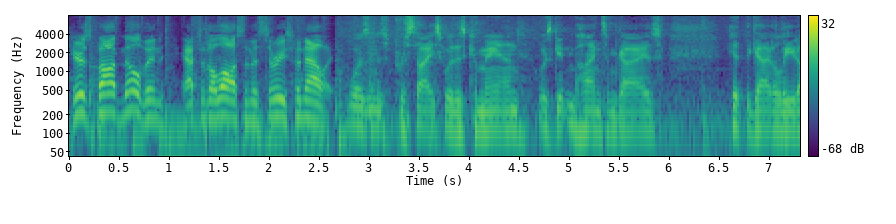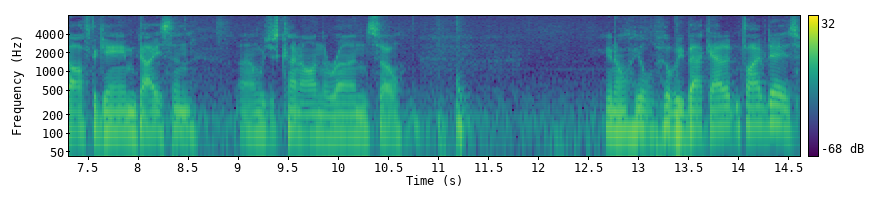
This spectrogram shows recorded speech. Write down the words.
Here's Bob Melvin after the loss in the series finale. Wasn't as precise with his command, was getting behind some guys, hit the guy to lead off the game, Dyson, um, was just kind of on the run, so. You know, he'll he'll be back at it in five days.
